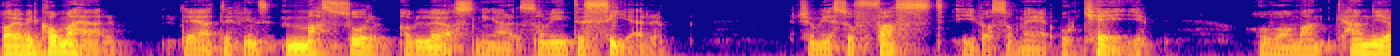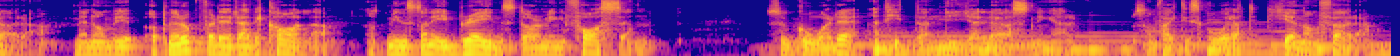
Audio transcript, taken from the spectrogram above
Vad jag vill komma här, det är att det finns massor av lösningar som vi inte ser. Eftersom vi är så fast i vad som är okej okay och vad man kan göra. Men om vi öppnar upp för det radikala, åtminstone i brainstorming-fasen, så går det att hitta nya lösningar som faktiskt går att genomföra.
